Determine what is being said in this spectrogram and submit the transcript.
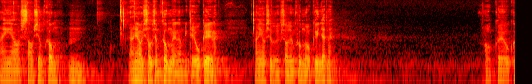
IELTS 6.0 ừ. IELTS 6.0 này là mình thấy ok này. IELTS 6.0 là ok nhất này. Ok ok.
